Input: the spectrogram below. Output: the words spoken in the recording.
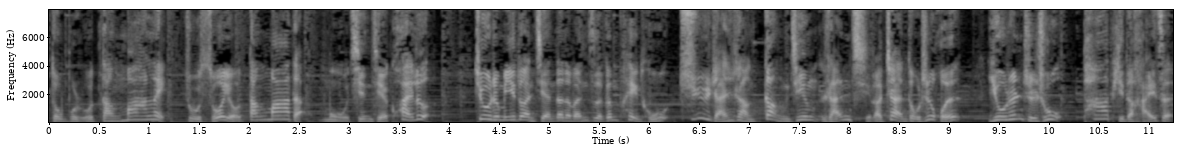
都不如当妈累，祝所有当妈的母亲节快乐。就这么一段简单的文字跟配图，居然让杠精燃起了战斗之魂。有人指出，Papi 的孩子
